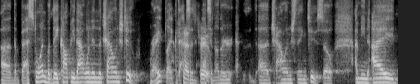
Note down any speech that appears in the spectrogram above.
uh, the best one, but they copied that one in the challenge too, right? Like that's, that's a, that's another uh, challenge thing too. So, I mean, I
